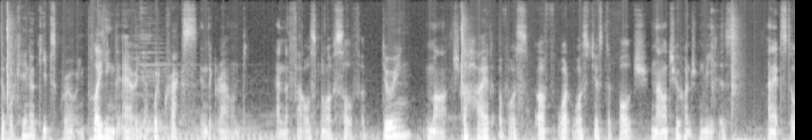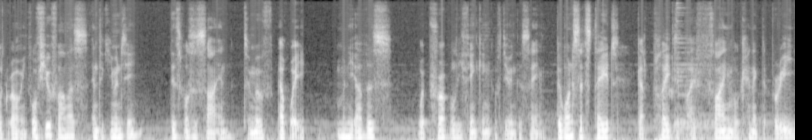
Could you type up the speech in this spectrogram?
The volcano keeps growing, plaguing the area with cracks in the ground and a foul smell of sulfur. During March, the height of, was, of what was just a bulge, now 200 meters, and it's still growing. For few farmers in the community, this was a sign to move away. Many others were probably thinking of doing the same. The ones that stayed got plagued by flying volcanic debris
